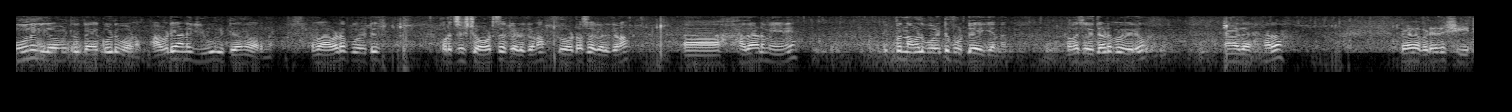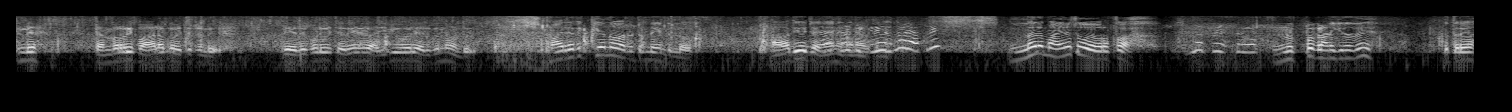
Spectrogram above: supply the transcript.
മൂന്ന് കിലോമീറ്റർ ബാക്കോട്ട് പോകണം. അവിടെയാണ് വ്യൂ കിട്ടുക എന്ന് പറഞ്ഞു അപ്പോൾ അവിടെ പോയിട്ട് കുറച്ച് ഷോർട്സ് ഒക്കെ എടുക്കണം ഫോട്ടോസൊക്കെ എടുക്കണം. അതാണ് മെയിൻ ഇപ്പം നമ്മൾ പോയിട്ട് ഫുഡ് കഴിക്കുന്നത്. അപ്പോൾ സുഹിത്തോടെ പോയി വരും. അതാ ദേ ഇവിടെ ഒരു ഷീറ്റിന്റെ ടെമ്പററി പാലൊക്കെ വെച്ചിട്ടുണ്ട്. ഇതിൽ കൂടി ഒരു ചെറിയൊരു അരുവി പോലെ ഒഴുകുന്നുമുണ്ട് മരവിക്ക എന്ന് പറഞ്ഞിട്ടുണ്ടെങ്കിലോ ആദ്യമായിട്ടാണ് ഞാൻ ഇങ്ങനെ ഇന്നലെ മൈനസ് പോയി ഉറപ്പാ. ഇന്നിപ്പോ? ഇന്നിപ്പോൾ കാണിക്കുന്നത് എത്രയാ?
